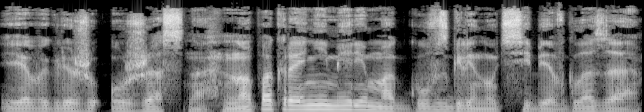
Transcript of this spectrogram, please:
Я выгляжу ужасно, но, по крайней мере, могу взглянуть себе в глаза.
